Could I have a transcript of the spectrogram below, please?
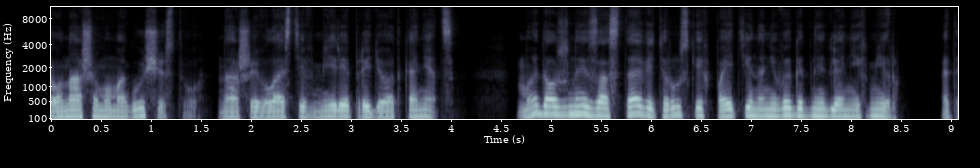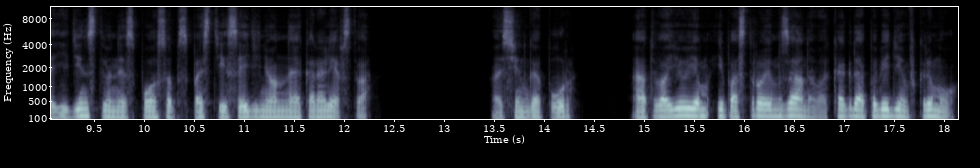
то нашему могуществу, нашей власти в мире придет конец. Мы должны заставить русских пойти на невыгодный для них мир. Это единственный способ спасти Соединенное Королевство. А Сингапур? Отвоюем и построим заново, когда победим в Крыму.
